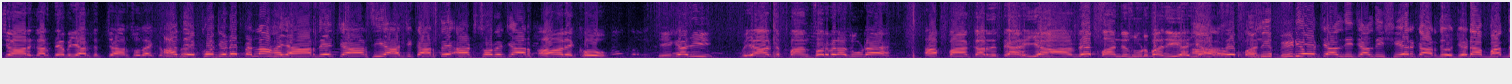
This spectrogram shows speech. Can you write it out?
ਚਾਰ ਕਰਤੇ ਆ, ਬਾਜ਼ਾਰ 'ਚ 400 ਦਾ ਇੱਕ ਆ ਦੇਖੋ ਜਿਹੜੇ ਪਹਿਲਾਂ 1000 ਦੇ 4 ਸੀ ਅੱਜ ਕਰਤੇ 800 ਦੇ 4 ਆਹ ਦੇਖੋ ਠੀਕ ਹੈ ਜੀ ਬਾਜ਼ਾਰ 'ਚ 500 ਰੁਪਏ ਦਾ ਸੂਟ ਹੈ। ਆਪਾਂ ਕਰ ਦਿੱਤੇ 1000 ਦੇ 5 ਸੂਟ ਭਾਜੀ 1000 ਦੇ 5 ਤੁਸੀਂ ਵੀਡੀਓ ਚੱਲਦੀ ਚੱਲਦੀ ਸ਼ੇਅਰ ਕਰ ਦਿਓ ਜਿਹੜਾ ਵੱਧ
